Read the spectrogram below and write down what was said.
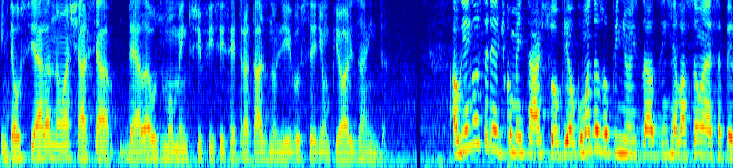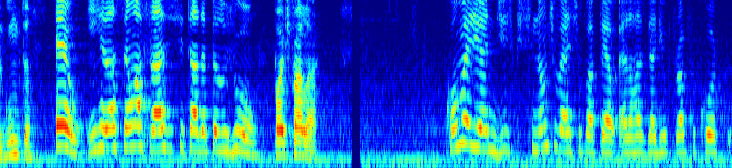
Então, se ela não achasse a dela, os momentos difíceis retratados no livro seriam piores ainda. Alguém gostaria de comentar sobre alguma das opiniões dadas em relação a essa pergunta? Eu, em relação à frase citada pelo João, Pode falar. como a Eliane disse que se não tivesse o papel ela rasgaria o próprio corpo,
